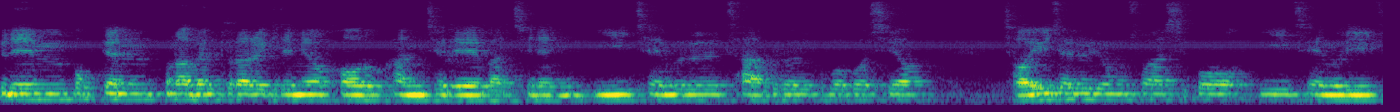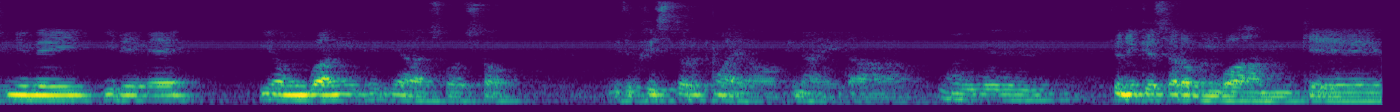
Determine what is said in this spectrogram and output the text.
주님 복된 보나벤투라를 기리며 거룩한 제대에 바치는 이 제물을 자비로 굽어보시어 저희 죄를 용서하시고 이 제물이 주님의 이름에 영광이 되게 하소서 우리 주 그리스도를 통하여 비나이다 아멘. 주님께서 여러분과 함께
